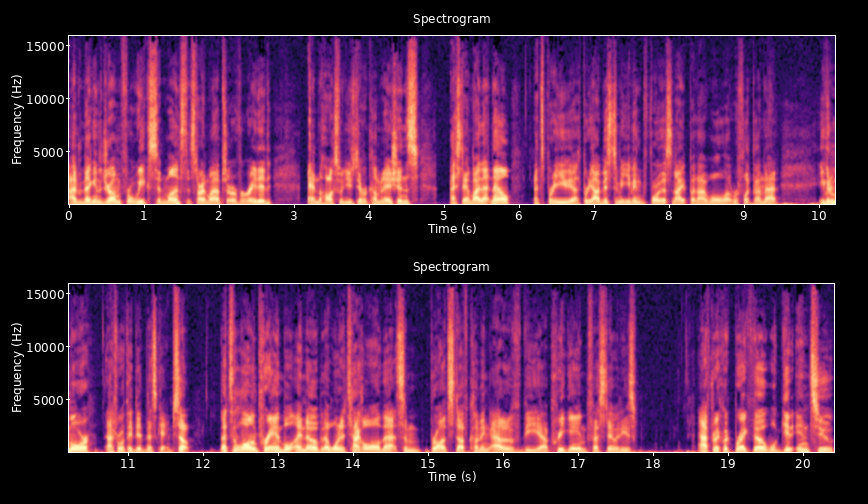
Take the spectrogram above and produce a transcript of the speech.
I've been banging the drum for weeks and months that starting lineups are overrated and the Hawks would use different combinations. I stand by that now. That's pretty, uh, pretty obvious to me even before this night, but I will uh, reflect on that even more after what they did in this game. So that's a long preamble, I know, but I wanted to tackle all that, some broad stuff coming out of the uh, pregame festivities. After a quick break, though, we'll get into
